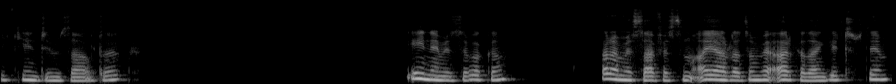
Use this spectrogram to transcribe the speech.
İkincimizi aldık. İğnemizi bakın ara mesafesini ayarladım ve arkadan geçirdim.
